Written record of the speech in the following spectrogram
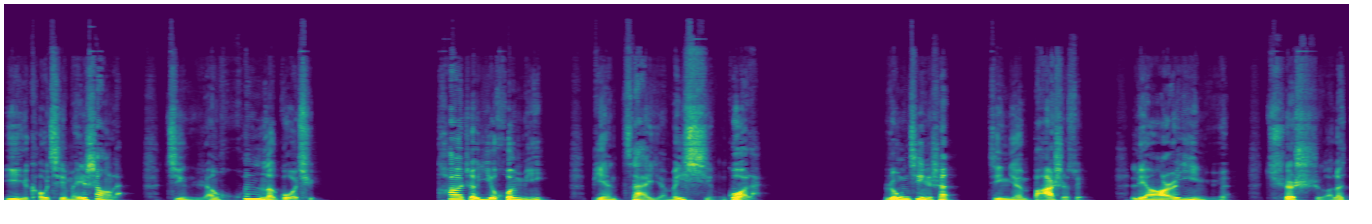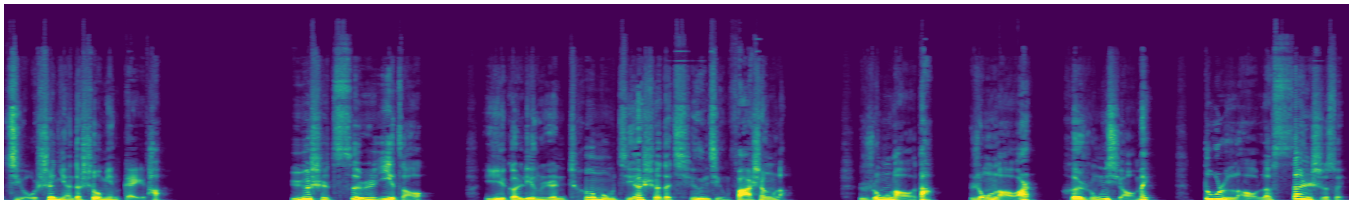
一口气没上来，竟然昏了过去。他这一昏迷，便再也没醒过来。荣进山。今年八十岁，两儿一女，却舍了九十年的寿命给他。于是次日一早，一个令人瞠目结舌的情景发生了：荣老大、荣老二和荣小妹都老了三十岁，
